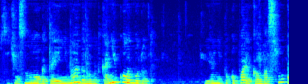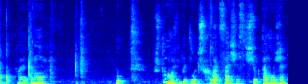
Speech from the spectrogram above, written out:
Сейчас много-то и не надо, но вот каникулы будут. Я не покупаю колбасу, поэтому вот что может быть лучше холодца? Сейчас еще к тому же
